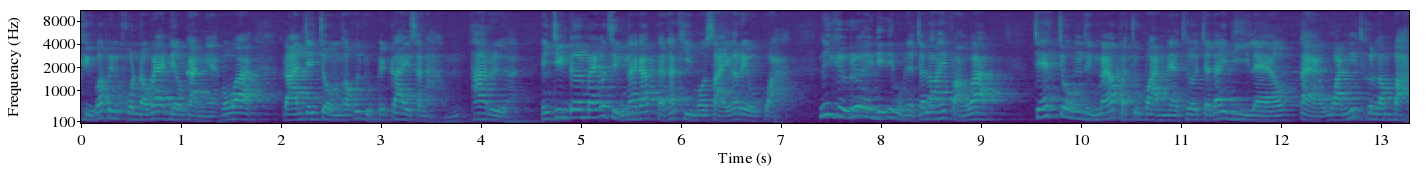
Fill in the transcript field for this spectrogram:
ถือว่าเป็นคนระแวกเดียวกันไง เพราะว่าร้านเจ๊จงเขาก็อยู่ใกล้ๆสนามท่าเรือ จริง ๆ เดินไปก็ถึงนะครับ แต่ถ้าขี่มอเตอร์ไซค์ก็เร็วกว่า นี่คือเรื่องดีที่ผมอยากจะเล่าให้ฟังว่าเจ๊จงถึงแม้ว่าปัจจุบันเนี่ยเธอจะได้ดีแล้ว แต่วันที่เธอลำบาก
